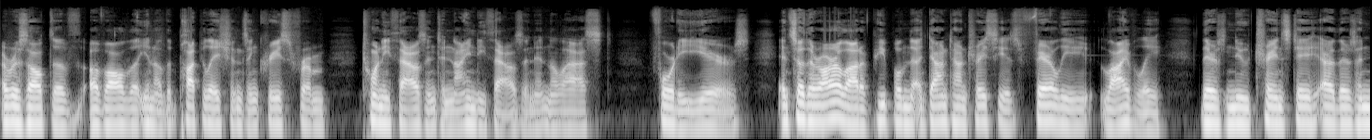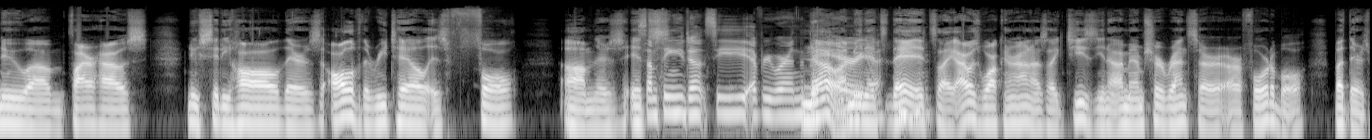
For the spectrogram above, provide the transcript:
a result of of all the you know the populations increased from twenty thousand to ninety thousand in the last forty years, and so there are a lot of people. Downtown Tracy is fairly lively. There's new train station. Uh, there's a new um, firehouse, new city hall. There's all of the retail is full. Um, there's it's Something you don't see everywhere in the no, I mean it's they. It's like I was walking around. I was like, geez, you know. I mean, I'm sure rents are, are affordable, but there's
